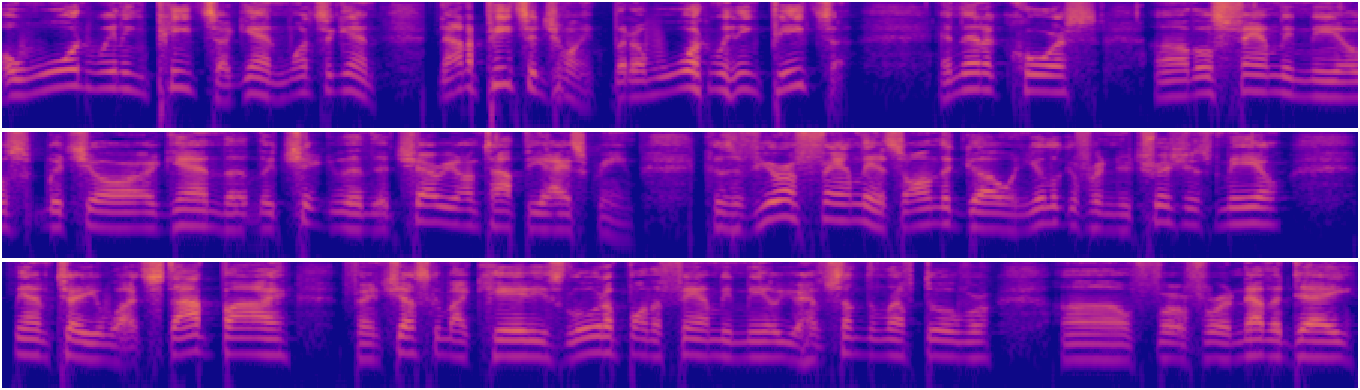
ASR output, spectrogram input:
Award winning pizza. Again, once again, not a pizza joint, but award winning pizza. And then, of course, uh, those family meals, which are, again, the, the, the, the cherry on top of the ice cream. Because if you're a family that's on the go and you're looking for a nutritious meal, man, I'll tell you what, stop by Francesca Katie's, load up on the family meal. You have something left over uh, for, for another day.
